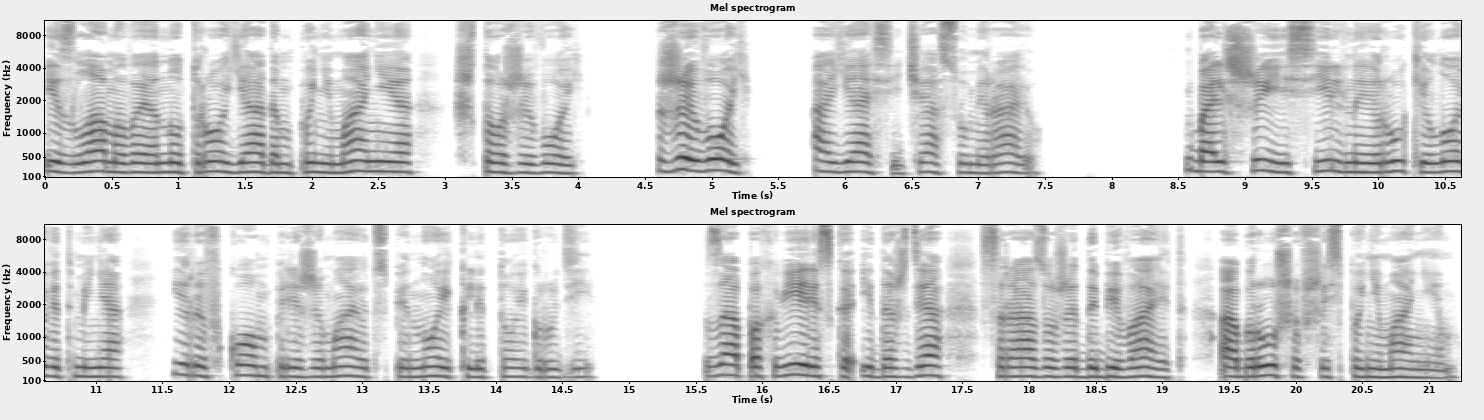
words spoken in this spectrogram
изламывая нутро ядом понимания, что живой. Живой! А я сейчас умираю. Большие сильные руки ловят меня и рывком прижимают спиной к литой груди. Запах вереска и дождя сразу же добивает, обрушившись пониманием.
